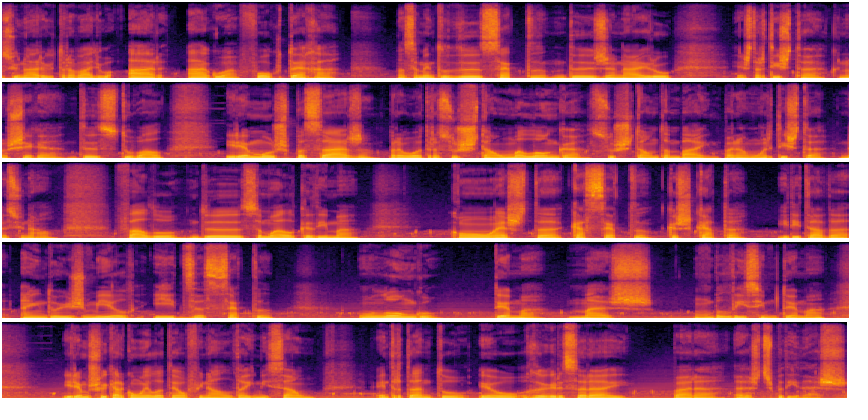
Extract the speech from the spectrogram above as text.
Funcionário, trabalho, ar, água, fogo, terra. Lançamento de 7 de janeiro. Este artista que nos chega de Setúbal. Iremos passar para outra sugestão, uma longa sugestão também para um artista nacional. Falo de Samuel Cadima com esta cassete cascata editada em 2017 um longo tema, mas um belíssimo tema. Iremos ficar com ele até ao final da emissão. Entretanto, eu regressarei para as despedidas.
